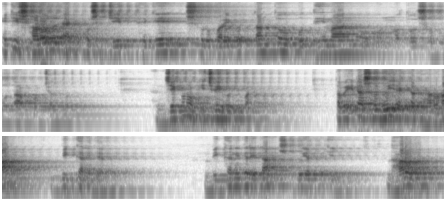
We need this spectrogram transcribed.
এটি সরল এক জীব থেকে শুরু করে অত্যন্ত বুদ্ধিমান ও উন্নত সভ্যতা পর্যন্ত। যে কোনো কিছুই হতে পারে। তবে এটা শুধুই একটা ধারণা বিজ্ঞানীদের। বিজ্ঞানীদের এটা শুধুই একটা কি? ধারণা।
